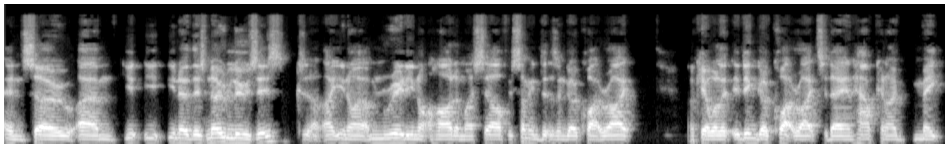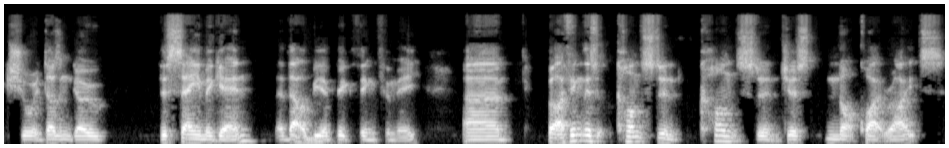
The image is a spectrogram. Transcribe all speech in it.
And so, um, you, you, you, know, there's no loses because I, you know, I'm really not hard on myself. If something doesn't go quite right, okay, well, it, it, didn't go quite right today, and how can I make sure it doesn't go the same again? That would be a big thing for me. Um, but I think there's constant, constant, just not quite rights.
